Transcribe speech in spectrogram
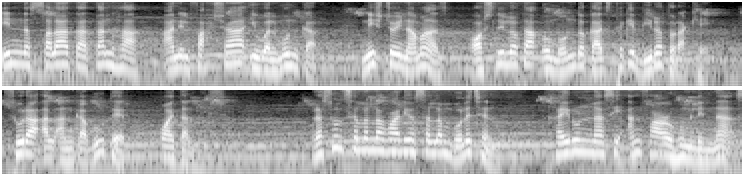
ইন্না সালাতা তানহা আনিল ফাহশা ইওয়াল মুনকার। নিশ্চয়ই নামাজ অশ্লীলতা ও মন্দ কাজ থেকে বিরত রাখে। সুরা আল আনকাবুতের পঁয়তাল্লিশ। রাসূল সাল্লাহ আলিয়াল্লাম বলেছেন, খাইরুন নাসি আনফাহুম লিন্নাস।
